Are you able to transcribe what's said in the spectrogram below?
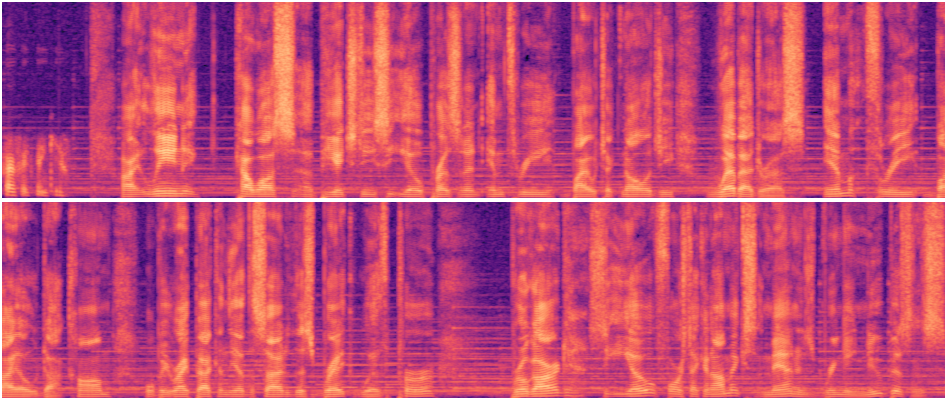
Perfect. Thank you. All right, Lynn Kawas, uh, PhD, CEO, President, M3 Biotechnology, web address m3bio.com. We'll be right back on the other side of this break with Per Brogard, CEO, Forest Economics, a man who's bringing new business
